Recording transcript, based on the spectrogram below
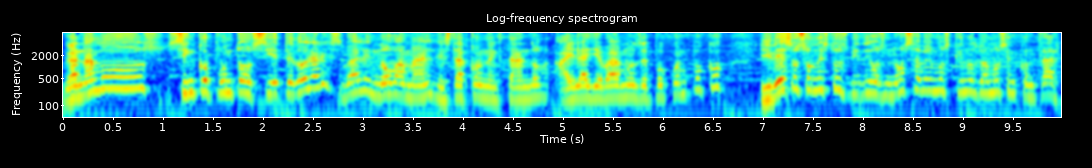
Ganamos 5.7 dólares, ¿vale? No va mal, está conectando. Ahí la llevamos de poco en poco. Y de esos son estos videos. No sabemos qué nos vamos a encontrar.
